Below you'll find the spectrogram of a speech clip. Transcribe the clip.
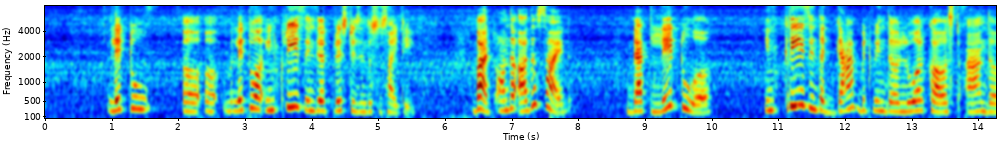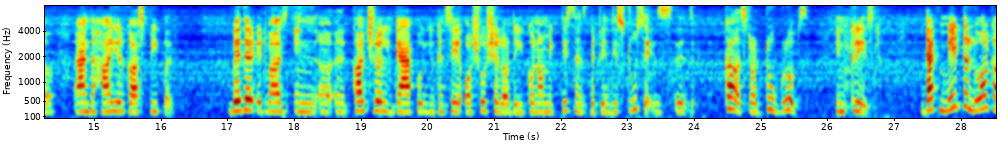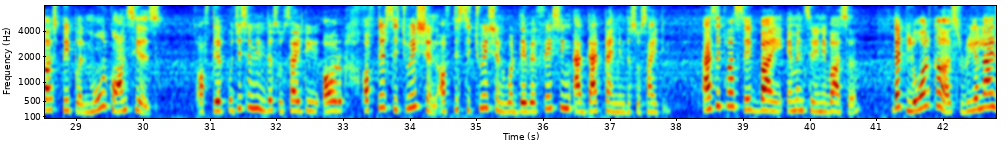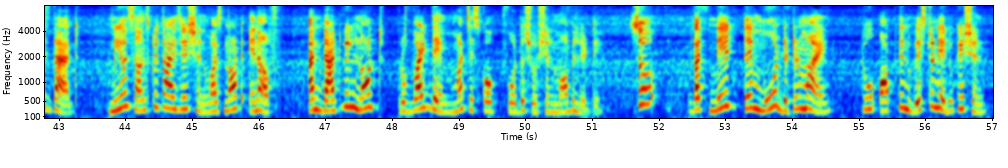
led to uh, uh, led to an increase in their prestige in the society. But on the other side that led to a increase in the gap between the lower caste and the and the higher caste people. Whether it was in uh, a cultural gap you can say or social or the economic distance between these two caste or two groups increased. That made the lower caste people more conscious of their position in the society or of their situation of this situation what they were facing at that time in the society as it was said by M. N. Srinivasa that lower caste realized that mere Sanskritization was not enough and that will not provide them much scope for the social mobility. So, that made them more determined to obtain western education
